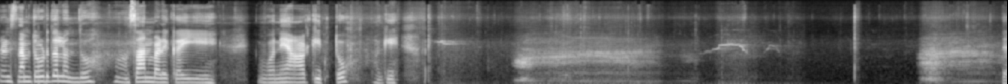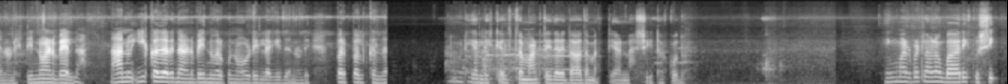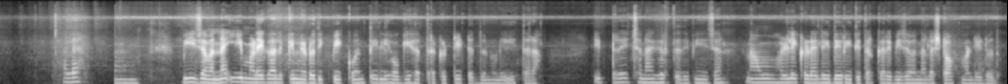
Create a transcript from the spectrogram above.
Friends, ನಮ್ಮ ತೋಟದಲ್ಲೊಂದು ಸಾನ್ ಬಾಳೆಕಾಯಿ ಗೊನೆ ಹಾಕಿತ್ತು. ಹಾಗೆ. ನೋಡಿ ತಿನ್ನೋ ಅಣಬೆ ಅಲ್ಲ. ನಾನು ಈ ಕಲರಿನ ಅಣಬೆ ಇನ್ನುವರೆಗೂ ನೋಡಿಲ್ಲಾಗಿದೆ ನೋಡಿ. Purple colour. ನೋಡಿ, ಅಲ್ಲಿ ಕೆಲಸ ಮಾಡ್ತಾ ಇದ್ದಾರೆ ದಾದ ಮತ್ತೆ ಅಣ್ಣ, ಶೀಟ್ ಹಾಕೋದು. ಹಿಂಗೆ ಮಾಡಿಬಿಟ್ರೆ ನನಗೆ ಭಾರಿ ಖುಷಿ. ಅಲ್ಲ? ಬೀಜವನ್ನು ಈ ಮಳೆಗಾಲಕ್ಕೆ ನೆಡೋದಕ್ಕೆ ಬೇಕು ಅಂತ ಇಲ್ಲಿ ಹೋಗಿ ಹತ್ತಿರ ಕಟ್ಟಿಟ್ಟದ್ದು ನೋಡಿ ಈ ಥರ ಇಟ್ಟರೆ ಚೆನ್ನಾಗಿರ್ತದೆ ಬೀಜ. ನಾವು ಹಳ್ಳಿ ಕಡೆಯಲ್ಲಿ ಇದೇ ರೀತಿ ತರಕಾರಿ ಬೀಜವನ್ನೆಲ್ಲ ಸ್ಟಾಕ್ ಮಾಡಿ ಇಡೋದು.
